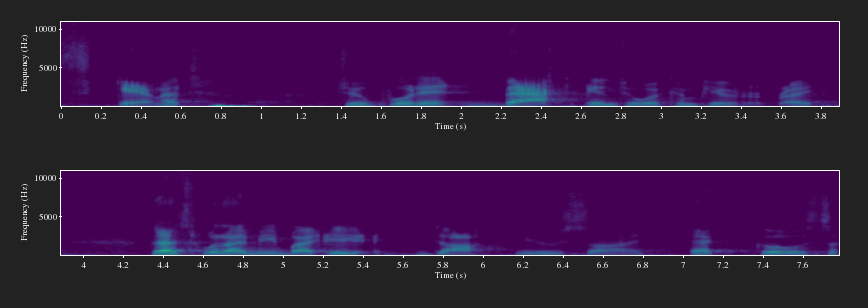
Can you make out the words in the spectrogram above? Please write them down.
scan it to put it back into a computer, right? That's what I mean by DocuSign, EchoSign.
